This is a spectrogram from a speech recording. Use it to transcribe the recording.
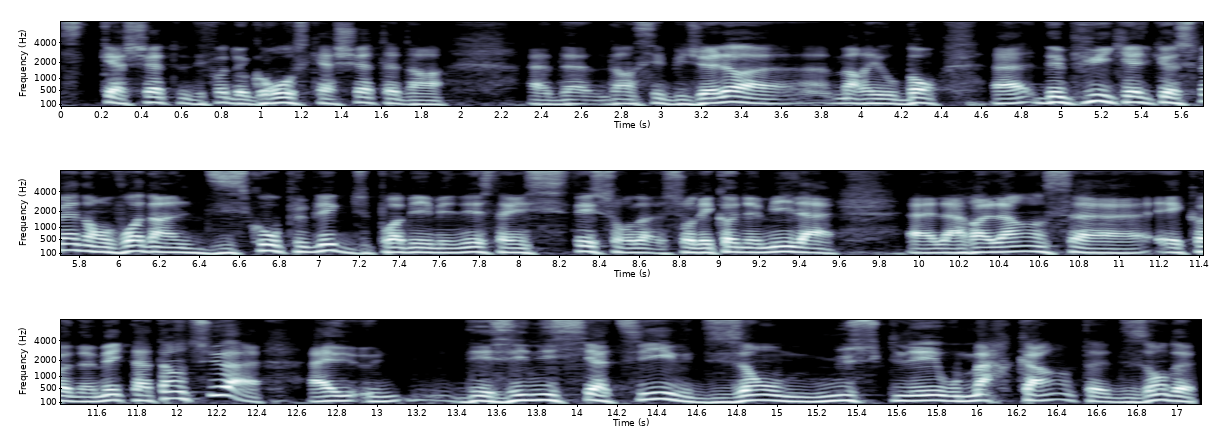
petites cachettes ou des fois de grosses cachettes dans, euh, dans, ces budgets-là, euh, Mario. Bon, euh, depuis quelques semaines, on voit dans le discours public du premier ministre insister sur, sur l'économie, la, la relance économique. T'attends-tu à, à une- des initiatives, disons, musclées ou marquantes, disons, de,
